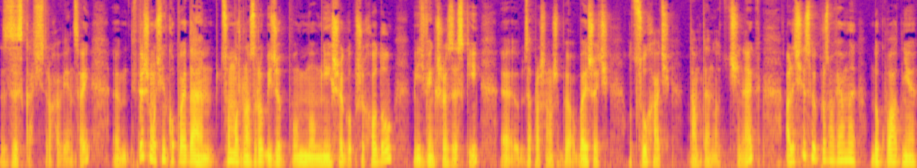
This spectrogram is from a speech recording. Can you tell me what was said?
zyskać trochę więcej. W pierwszym odcinku opowiadałem, co można zrobić, żeby pomimo mniejszego przychodu mieć większe zyski. E, zapraszam, żeby obejrzeć, odsłuchać tamten odcinek, ale dzisiaj sobie porozmawiamy dokładnie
